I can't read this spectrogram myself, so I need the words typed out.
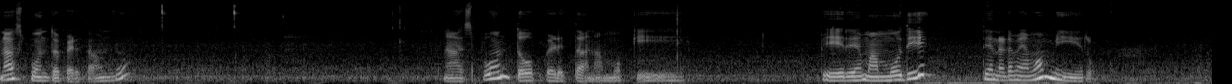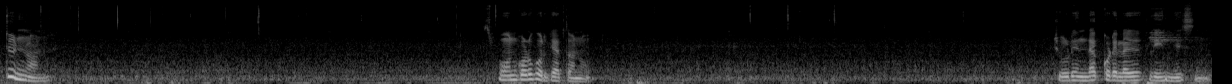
నా స్పూన్తో పెడతా ఉండు నా స్పూన్తో పెడతాను అమ్మకి. పేరేమో అమ్ముది తినడమేమో మీరు. తిన్నాను. స్పూన్ కూడా కొరికేస్తాను. చూడు ఇందాక కూడా ఇలాగే క్లీన్ చేసింది.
